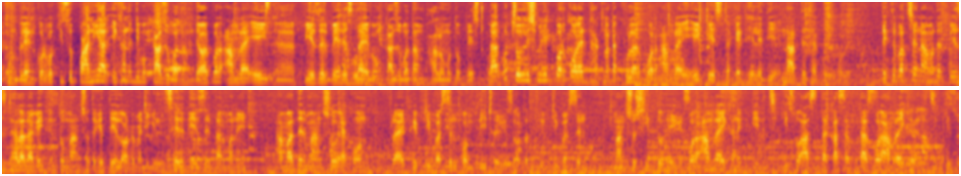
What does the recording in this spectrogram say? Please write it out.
এখন ব্লেন্ড করব। কিছু পানি আর এখানে দিব কাজু বাদাম। দেওয়ার পর আমরা এই পেঁয়াজের বেরেস্তা এবং কাজু বাদাম ভালো মতো পেস্ট তারপর চল্লিশ মিনিট পর কড়াইয়ের ঢাকনাটা খোলার পর আমরা এই পেস্টটাকে ঢেলে দিয়ে নাড়তে থাকব এইভাবে। দেখতে পাচ্ছেন আমাদের পেস্ট ঢালার আগেই কিন্তু মাংস থেকে তেল অটোমেটিক্যালি ছেড়ে দিয়েছে। তার মানে আমাদের মাংস এখন প্রায় ফিফটি পার্সেন্ট কমপ্লিট হয়ে গেছে, অর্থাৎ ফিফটি পার্সেন্ট মাংস সিদ্ধ হয়ে গেছে। পর আমরা এখানে দিয়ে দিচ্ছি কিছু আস্তা কাঁচামরিচ। তারপর আমরা এখানে দিচ্ছি কিছু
